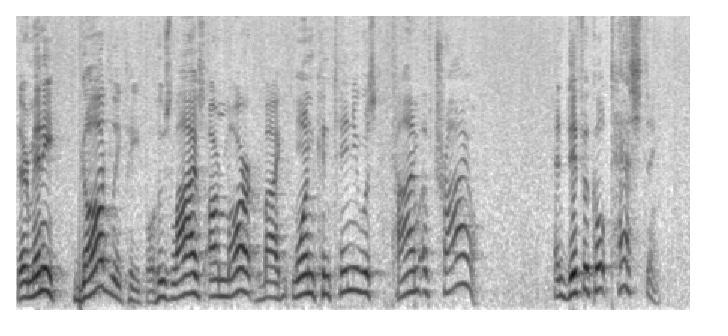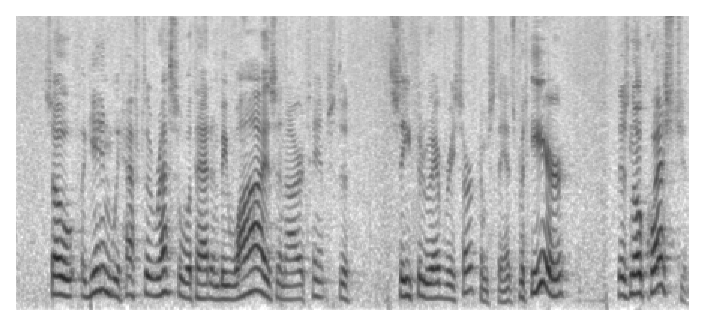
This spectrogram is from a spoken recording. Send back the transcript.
There are many godly people whose lives are marked by one continuous time of trial and difficult testing. So, again, we have to wrestle with that and be wise in our attempts to see through every circumstance. But here, there's no question.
